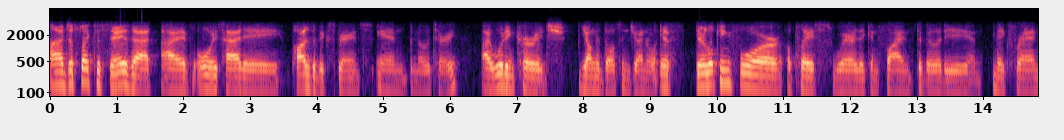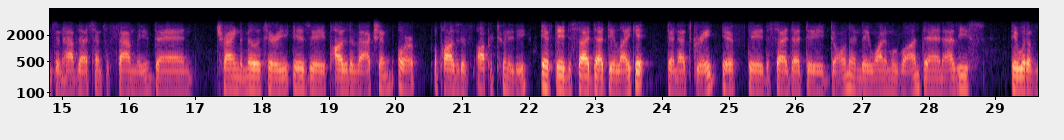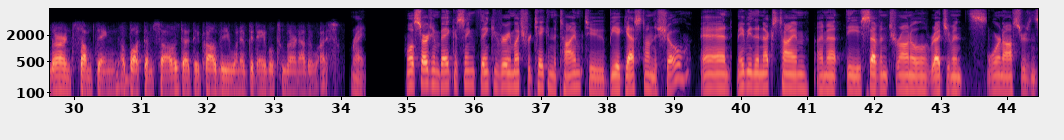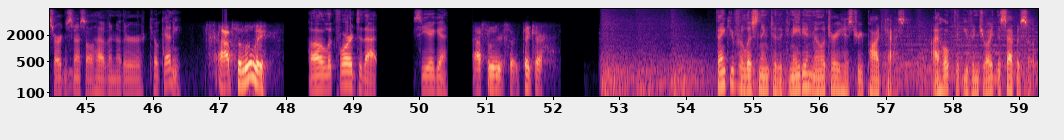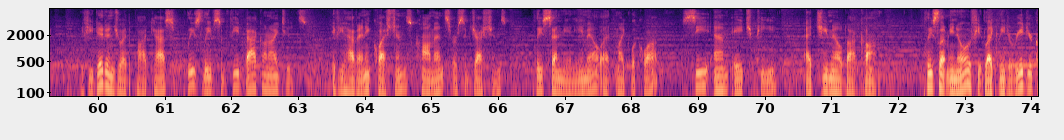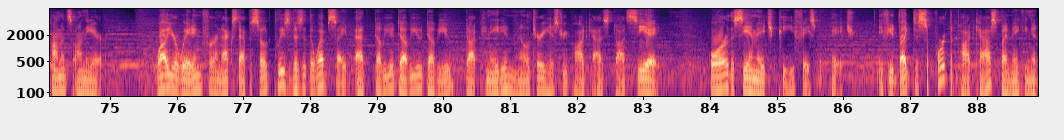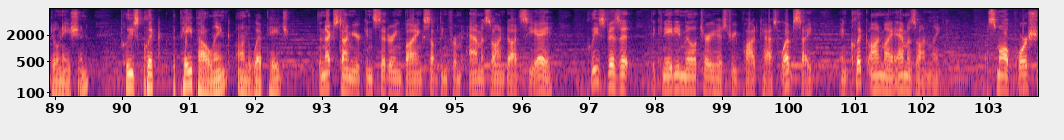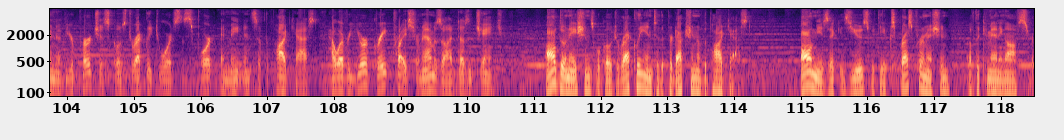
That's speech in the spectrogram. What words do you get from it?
I'd just like to say that I've always had a positive experience in the military. I would encourage young adults in general, if they're looking for a place where they can find stability and make friends and have that sense of family, then trying the military is a positive action or a positive opportunity. If they decide that they like it, then that's great. If they decide that they don't and they want to move on, then at least they would have learned something about themselves that they probably wouldn't have been able to learn otherwise. Right. Well, Sergeant Bankasing, thank you very much for taking the time to be a guest on the show. And maybe the next time I'm at the 7 Toronto Regiment's Warrant Officers and Sergeants Mess, I'll have another Kilkenny. Absolutely. I'll look forward to that. See you again. Absolutely, sir. Take care. Thank you for listening to the Canadian Military History Podcast. I hope that you've enjoyed this episode. If you did enjoy the podcast, please leave some feedback on iTunes. If you have any questions, comments, or suggestions, please send me an email at mikelacroix, cmhp at gmail.com. Please let me know if you'd like me to read your comments on the air. While you're waiting for our next episode, please visit the website at www.canadianmilitaryhistorypodcast.ca or the CMHP Facebook page. If you'd like to support the podcast by making a donation, please click the PayPal link on the webpage. The next time you're considering buying something from Amazon.ca, please visit the Canadian Military History Podcast website and click on my Amazon link. A small portion of your purchase goes directly towards the support and maintenance of the podcast. However, your great price from Amazon doesn't change. All donations will go directly into the production of the podcast. All music is used with the express permission of the commanding officer.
